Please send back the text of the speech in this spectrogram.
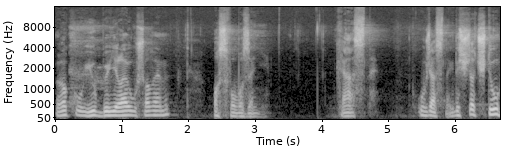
roku jubileušovém osvobození. Krásné, úžasné. Když to čtu,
